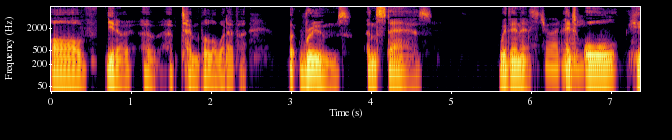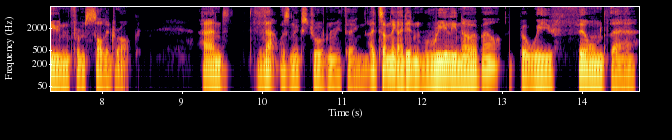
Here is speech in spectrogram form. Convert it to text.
of, you know, a, a temple or whatever, but rooms and stairs within it. It's all hewn from solid rock. And that was an extraordinary thing. It's something I didn't really know about, but we filmed there.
